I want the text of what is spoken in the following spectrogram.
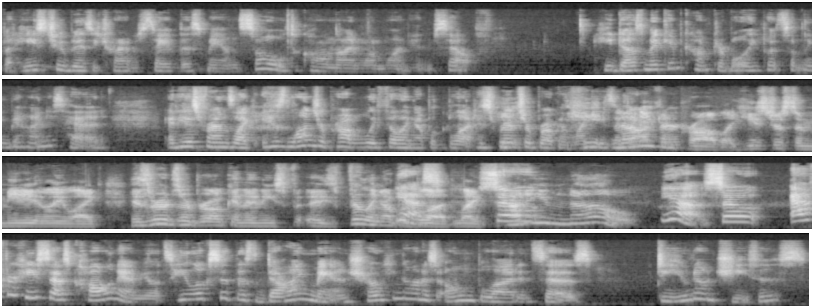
but he's too busy trying to save this man's soul to call 911 himself. He does make him comfortable. He puts something behind his head, and his friend's like, his lungs are probably filling up with blood. His ribs He- are broken, like he- he's a not doctor. even probably. He's just immediately like his ribs are broken and he's he's filling up Yes, with blood. Like so- how do you know? Yeah, so after he says call an ambulance, he looks at this dying man choking on his own blood and says, Do you know Jesus?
